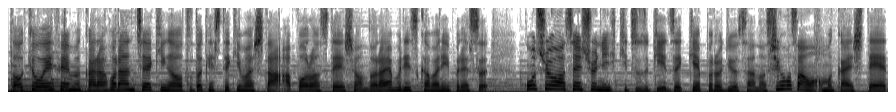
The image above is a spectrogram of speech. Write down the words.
東京 FM からホラン千秋がお届けしてきましたアポロステーションドライブディスカバリープレス。今週は先週に引き続き絶景プロデューサーの志保さんをお迎えして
